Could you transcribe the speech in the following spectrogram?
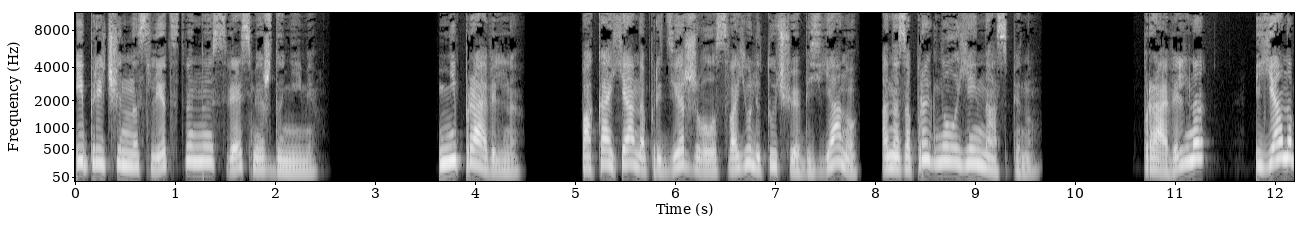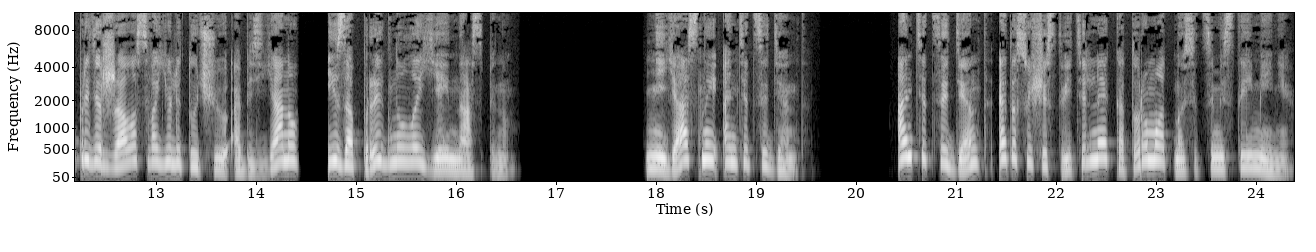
и причинно-следственную связь между ними. Неправильно. Пока Яна придерживала свою летучую обезьяну, она запрыгнула ей на спину. Правильно. Яна придержала свою летучую обезьяну и запрыгнула ей на спину. Неясный антицидент. Антицидент — это существительное, к которому относится местоимение.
